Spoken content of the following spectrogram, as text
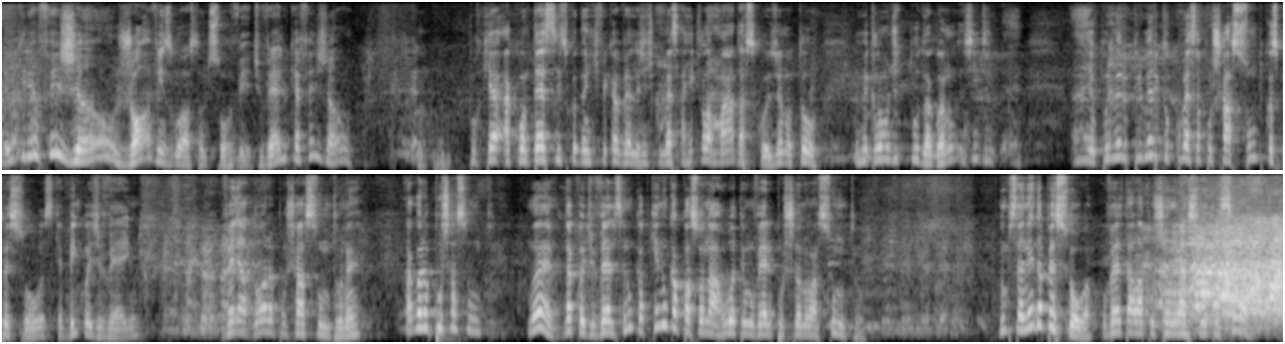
Eu queria feijão. Jovens gostam de sorvete. Velho quer feijão. Porque acontece isso quando a gente fica velho. A gente começa a reclamar das coisas. Já notou? Eu reclamo de tudo. Agora, gente... é- Ah, eu, primeiro, primeiro que eu começo a puxar assunto com as pessoas, que é bem coisa de velho. Velho adora puxar assunto, né? Agora eu puxo assunto. Não é? Não é coisa de velho? Você nunca, quem nunca passou na rua tem um velho puxando um assunto? Não precisa nem da pessoa. O velho tá lá puxando um assunto assim, ó.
